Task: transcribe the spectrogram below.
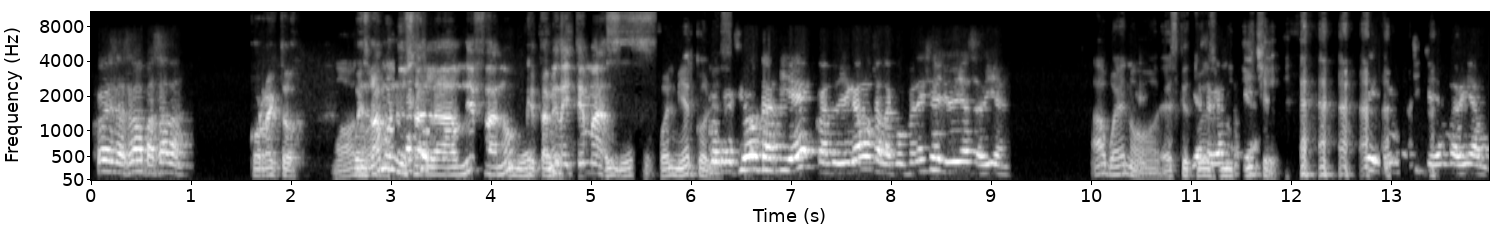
Jueves, la semana pasada. Correcto. pues vámonos a la UNEFA, ¿no? Que también hay temas. Fue el miércoles. ¿eh? Cuando llegamos a la conferencia yo ya sabía. Ah, bueno, es que tú eres muy tiche. Sí, ya sabíamos.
